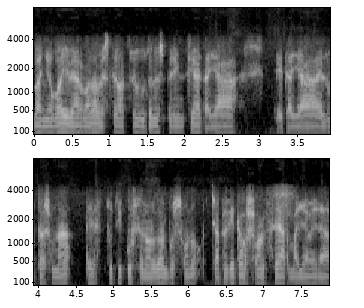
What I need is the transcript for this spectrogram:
baino bai behar bada beste batzu duten esperientzia, eta ja, eta ja elutasuna ez dut ikusten orduan, pues, bueno, txapelketa osoan zehar maila bera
